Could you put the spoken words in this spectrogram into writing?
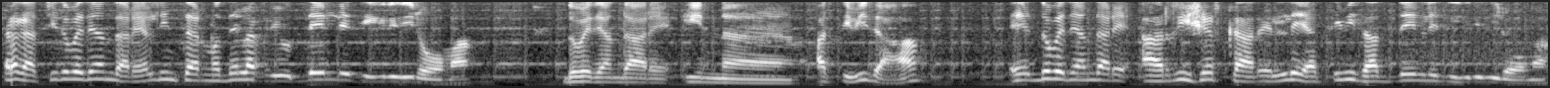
Ragazzi dovete andare all'interno della crew delle tigri di roma. Dovete andare in uh, attività e dovete andare a ricercare le attività delle tigri di roma.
